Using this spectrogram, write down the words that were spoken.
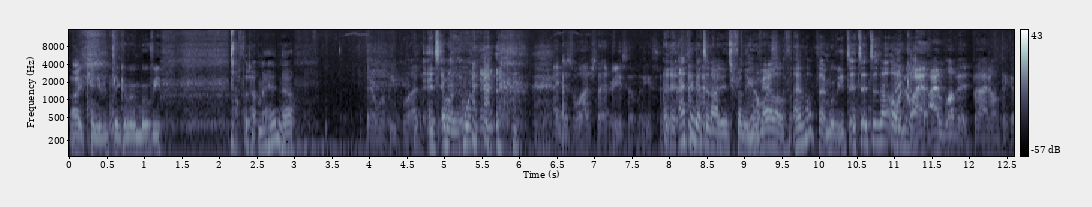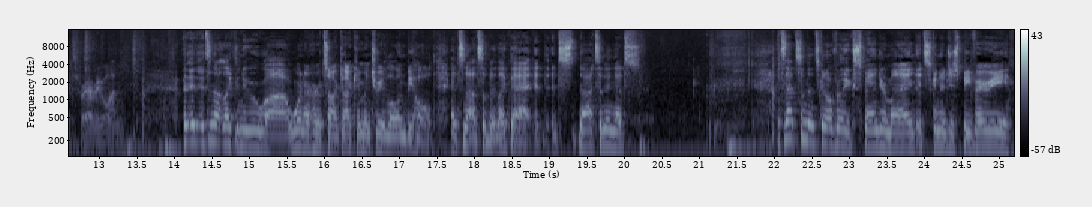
I can't even think of a movie off the top of my head now. There will be blood. It's I just watched that recently. So. I think that's an audience friendly movie. I love I love that movie. It's it's, it's not Oh like no, uh, I, I love it, but I don't think it's for everyone. It, it's not like the new uh, Werner Herzog documentary, Lo and Behold. It's not something like that. It, it's not something that's. It's not something that's going to overly expand your mind. It's going to just be very,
